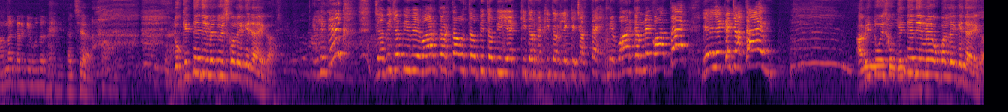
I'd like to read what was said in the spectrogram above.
नाना करके उधर है अच्छा। तो कितने दिन में तू इसको लेके जाएगा? देख जब भी जब भी मैं वार करता हूँ तब भी तभी ये किधर न किधर लेके जाता है। मैं वार करने को आता है ये लेके जाता है। अभी तू इसको कितने दिन में ऊपर लेके जाएगा?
